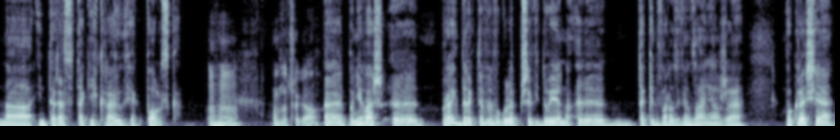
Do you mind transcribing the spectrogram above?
na interesy takich krajów jak Polska. Mhm. A dlaczego? E, ponieważ e, projekt dyrektywy w ogóle przewiduje e, takie dwa rozwiązania, że w okresie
